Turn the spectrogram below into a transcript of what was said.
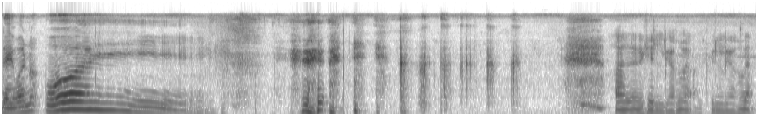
ได้บ่เนาะโอ้ยอ่าขึ้นเหลืองแล้วขึ้นเหลืองแล้ว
